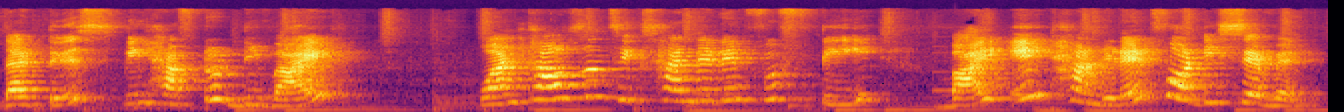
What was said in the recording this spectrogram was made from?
That is we have to divide 1650 by 847.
